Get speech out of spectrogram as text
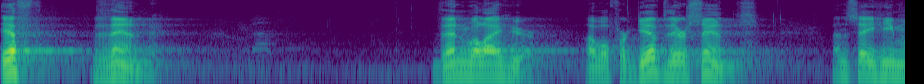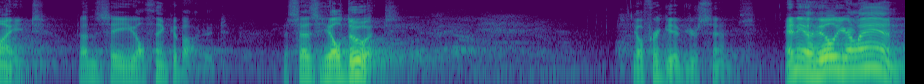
If then, then will I hear. I will forgive their sins. Doesn't say he might, doesn't say he'll think about it. It says he'll do it. He'll forgive your sins. And he'll heal your land.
